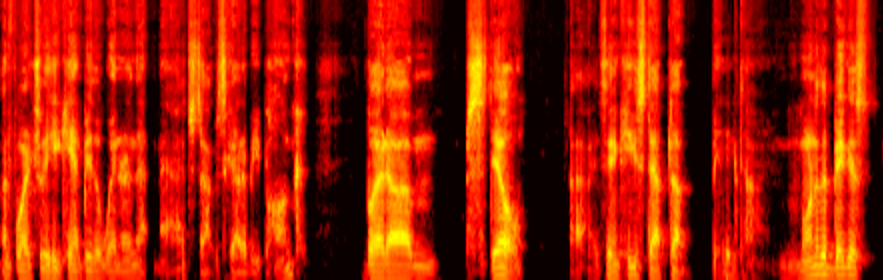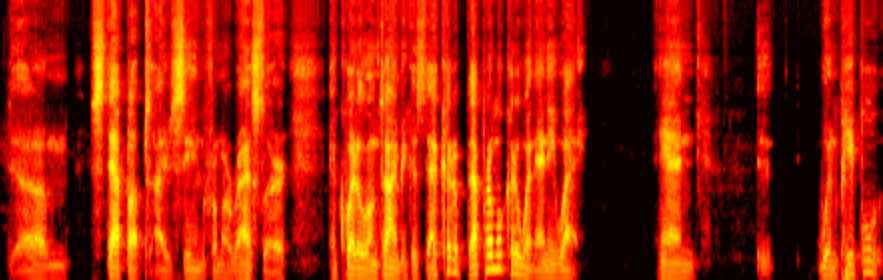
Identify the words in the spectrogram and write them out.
unfortunately, he can't be the winner in that match. It's obviously got to be Punk. But um, still, I think he stepped up big time. One of the biggest um, step ups I've seen from a wrestler in quite a long time because that could have that promo could have went any way. And uh, when people,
